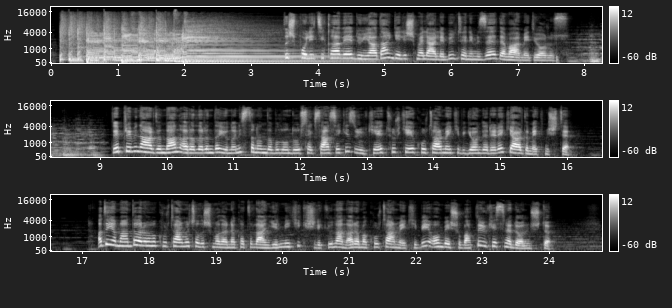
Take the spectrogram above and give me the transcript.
Dış politika ve dünyadan gelişmelerle bültenimize devam ediyoruz. Depremin ardından aralarında Yunanistan'ın da bulunduğu 88 ülke Türkiye'ye kurtarma ekibi göndererek yardım etmişti. Adıyaman'da arama kurtarma çalışmalarına katılan 22 kişilik Yunan arama kurtarma ekibi 15 Şubat'ta ülkesine dönmüştü.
